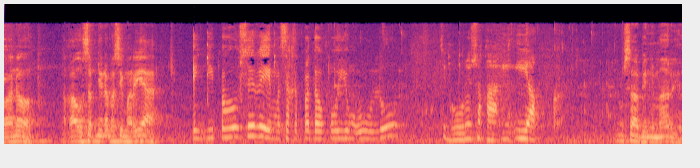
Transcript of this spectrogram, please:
O ano, nakausap niyo na ba si Maria? Eh, hindi pa ho, sir eh. Masakit pa daw po yung ulo. Siguro sa kaiiyak. Anong sabi ni Mario?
